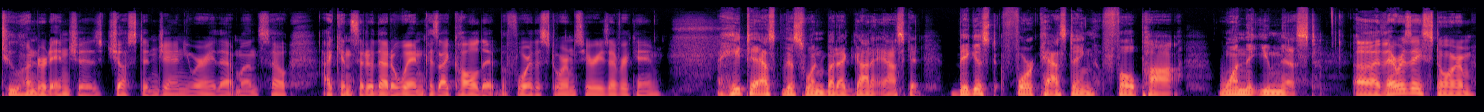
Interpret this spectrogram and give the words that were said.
200 inches just in January that month. So I consider that a win because I called it before the storm series ever came. I hate to ask this one, but I got to ask it. Biggest forecasting faux pas, one that you missed? Uh, there was a storm.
